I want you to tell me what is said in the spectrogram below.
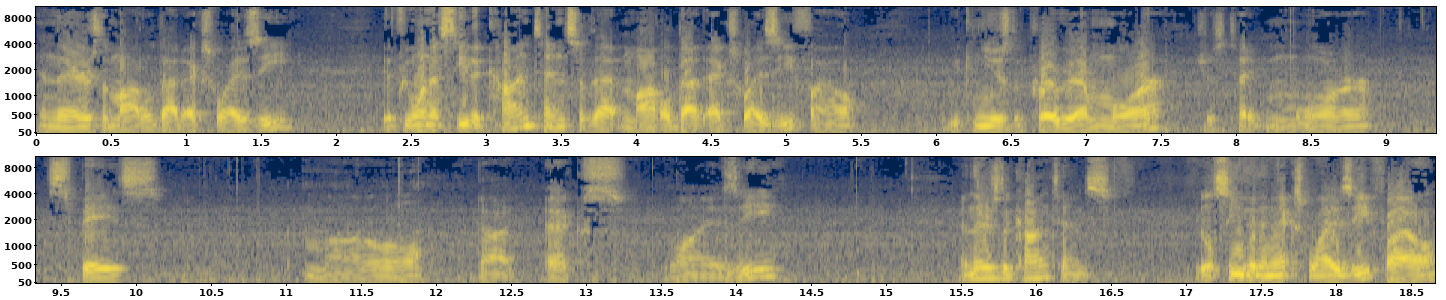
and there's the model.xyz. If we want to see the contents of that model.xyz file, we can use the program more. Just type more space model.xyz. And there's the contents. You'll see that an XYZ file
